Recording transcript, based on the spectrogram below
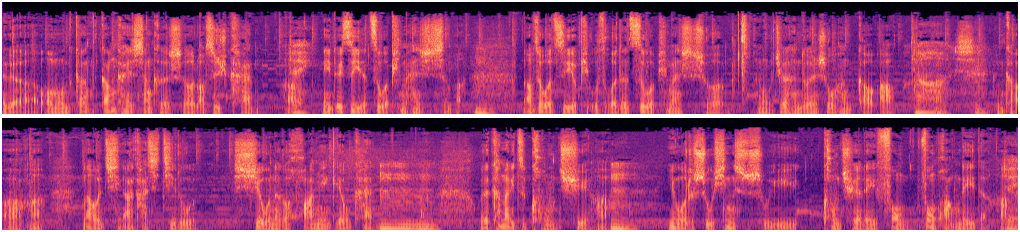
那个我们刚刚开始上课的时候，老师去看啊，你对自己的自我评判是什么？嗯，然后说我自己有评，我的自我评判是说，我觉得很多人说我很高傲啊，是很高傲哈。那我请阿卡西记录秀那个画面给我看，嗯嗯。我就看到一只孔雀哈，嗯，因为我的属性是属于孔雀类凤凤凰类的哈，对，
